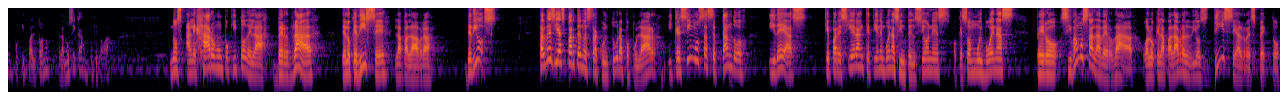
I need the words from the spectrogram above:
un poquito al tono, a la música, un poquito abajo, nos alejaron un poquito de la verdad de lo que dice la palabra de Dios. Tal vez ya es parte de nuestra cultura popular y crecimos aceptando ideas que parecieran que tienen buenas intenciones o que son muy buenas, pero si vamos a la verdad o a lo que la palabra de Dios dice al respecto,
